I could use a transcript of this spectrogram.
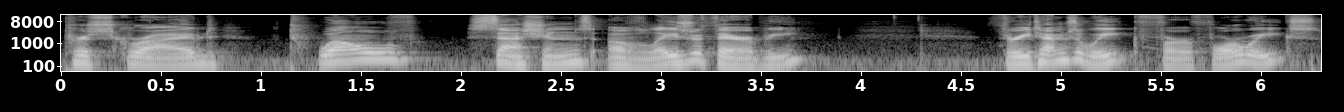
prescribed 12 sessions of laser therapy three times a week for four weeks,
